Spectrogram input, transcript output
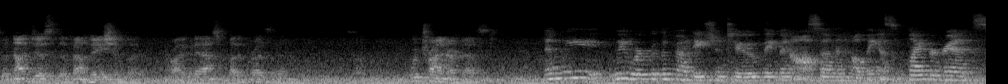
So not just the foundation, but private ask by the president. So we're trying our best. And we, we work with the foundation too. They've been awesome in helping us apply for grants.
